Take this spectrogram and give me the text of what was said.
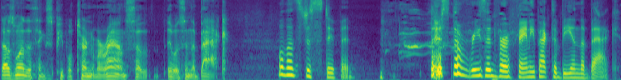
that was one of the things people turned them around, so it was in the back. Well, that's just stupid. There's no reason for a fanny pack to be in the back.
